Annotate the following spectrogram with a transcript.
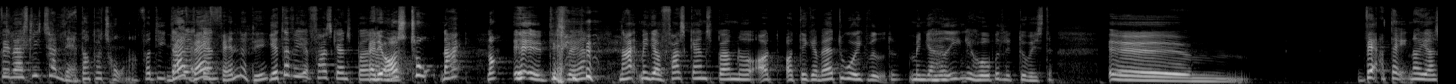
vel, lad os lige tage latterpatroner. Fordi der Hvad- gerne, fanden er det? Ja, der vil jeg faktisk gerne spørge Er det noget. to? Nej, Nå. Øh, desværre. Nej, men jeg vil faktisk gerne spørge om noget, og, og det kan være, at du ikke ved det, men jeg havde egentlig håbet lidt, du vidste. Øh, hver dag, når jeg,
